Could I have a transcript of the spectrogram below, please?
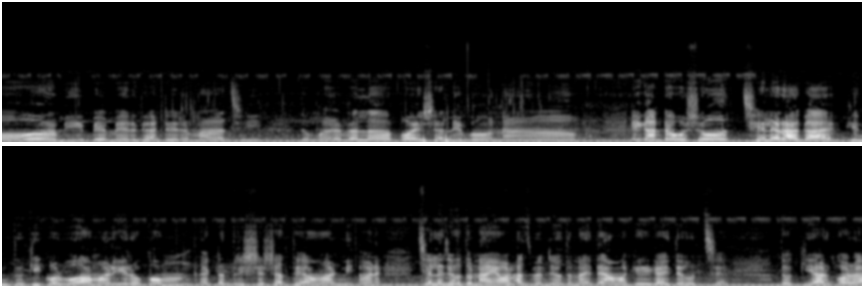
ও, আমি প্রেমের ঘাটের মাঝি, তোমার বেলা পয়সা নেব না। এই গানটা অবশ্য ছেলেরা গায় কিন্তু কি করব? আমার এরকম একটা দৃশ্যের সাথে আমার মানে ছেলে যেহেতু নাই, আমার হাজব্যান্ড যেহেতু নাই, তাই আমাকে গাইতে হচ্ছে। তো কি আর করা?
